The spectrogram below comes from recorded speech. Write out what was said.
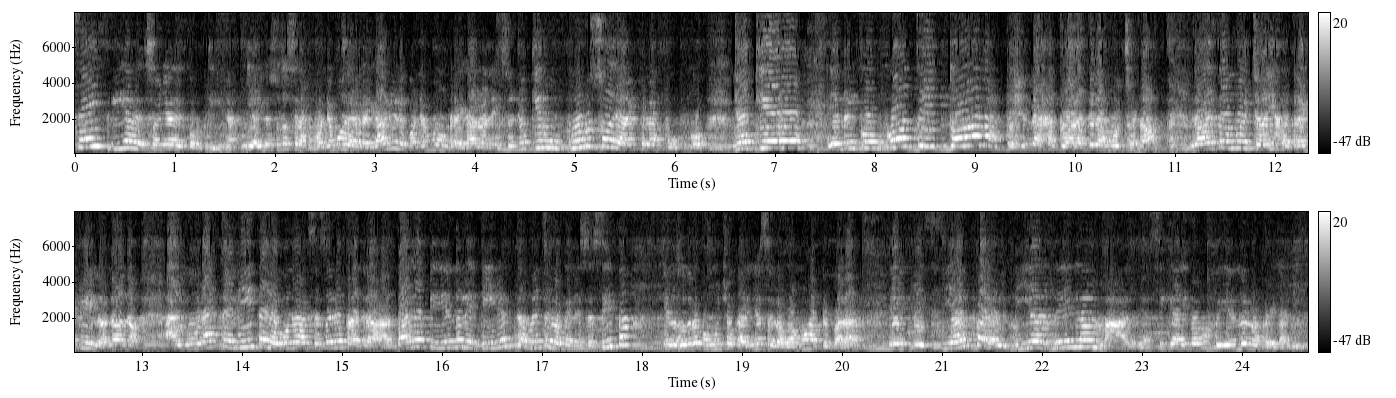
seis guías de sueño de cortina. Y ahí nosotros se las ponemos de regalo y le ponemos un regalo anexo. Yo quiero un curso de Ángela Fusco. Yo quiero en Rincón Country todas las telas, todas las telas mucho, ¿no? No, es mucho, hijo, tranquilo, no, no. Algunas telitas y algunos accesorios para trabajar. Vaya pidiéndole directamente lo que necesita, que nosotros con mucho cariño se lo vamos a preparar especial para el Día de la Madre. Así que ahí vamos pidiendo los regalitos.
